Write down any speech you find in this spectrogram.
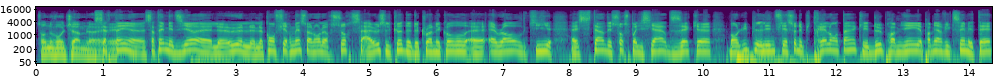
son nouveau chum là? Certains, euh, certains médias, le, eux, le, le confirmaient selon leurs sources. À eux, c'est le cas de The Chronicle euh, Herald qui, euh, citant des sources policières, disait que bon, lui planifiait ça depuis très longtemps, que les deux premiers premières victimes étaient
